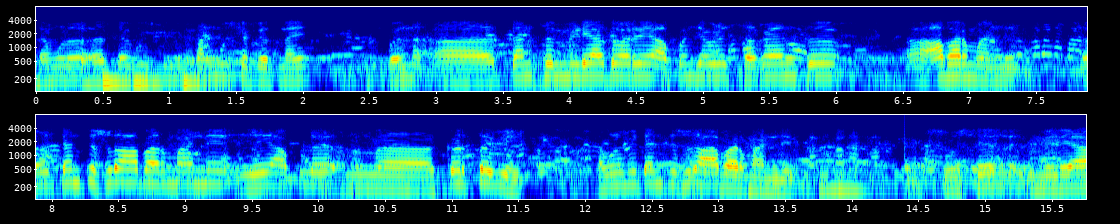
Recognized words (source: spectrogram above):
त्यामुळं त्या गोष्टी सांगू शकत नाही. पण त्यांचं मीडियाद्वारे आपण ज्यावेळेस सगळ्यांचं आभार मानले त्यावेळेस त्यांचे सुद्धा आभार मानणे हे आपलं कर्तव्य आहे. त्यामुळे मी त्यांचे सुद्धा आभार मानले. सोशल मीडिया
